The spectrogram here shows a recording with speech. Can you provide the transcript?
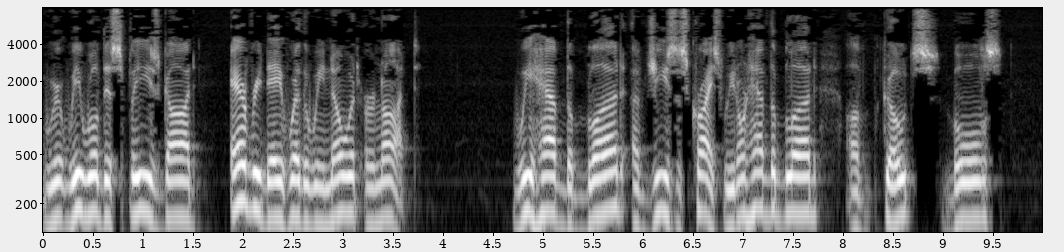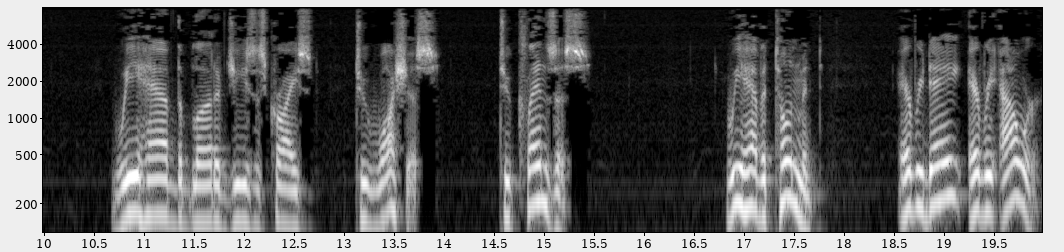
We're, we will displease God every day, whether we know it or not. We have the blood of Jesus Christ. We don't have the blood of goats, bulls, we have the blood of Jesus Christ to wash us, to cleanse us. We have atonement every day, every hour,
